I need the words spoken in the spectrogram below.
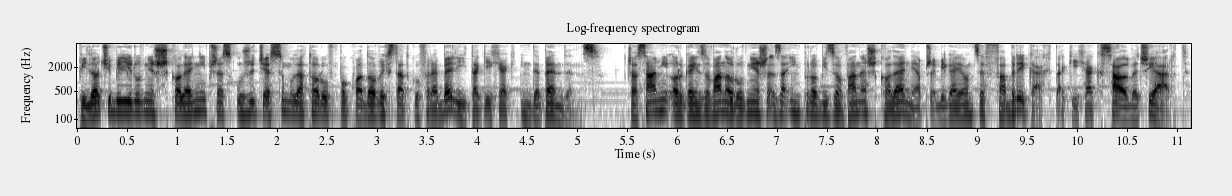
Piloci byli również szkoleni przez użycie symulatorów pokładowych statków rebelii, takich jak Independence. Czasami organizowano również zaimprowizowane szkolenia przebiegające w fabrykach, takich jak Salvage Yard.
